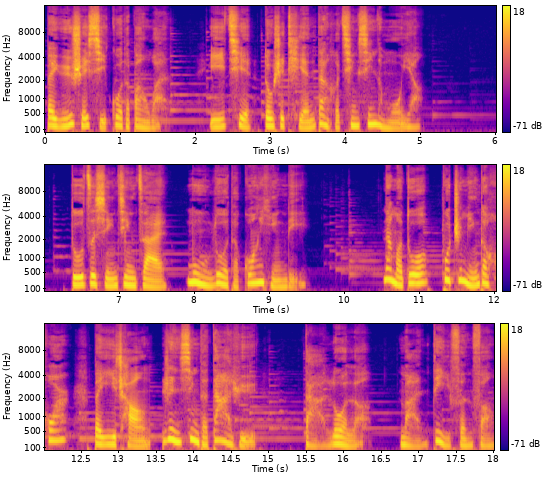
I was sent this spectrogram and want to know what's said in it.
被雨水洗过的傍晚，一切都是恬淡和清新的模样。独自行进在暮落的光影里，那么多不知名的花儿被一场任性的大雨打落了，满地芬芳。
